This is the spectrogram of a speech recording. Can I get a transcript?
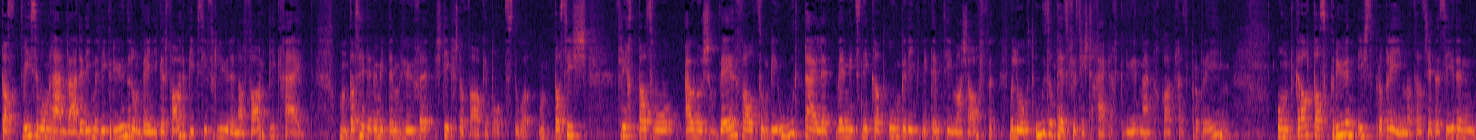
dass die Wiesen, die wir haben, werden immer wie grüner und weniger farbig. Sie verlieren an Farbigkeit. Und das hat eben mit dem höheren Stickstoffangebot zu tun. Und das ist vielleicht das, was auch noch schwerfällt zum Beurteilen, wenn man jetzt nicht gerade unbedingt mit dem Thema arbeitet. Man schaut aus und hat das Gefühl, es ist doch eigentlich grün, man hat doch gar kein Problem. Und gerade das Grün ist das Problem. Also, dass eben sehr eine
